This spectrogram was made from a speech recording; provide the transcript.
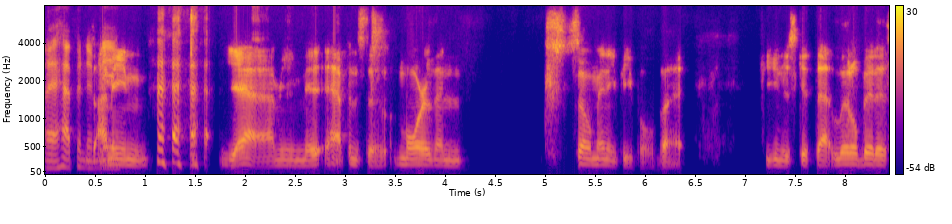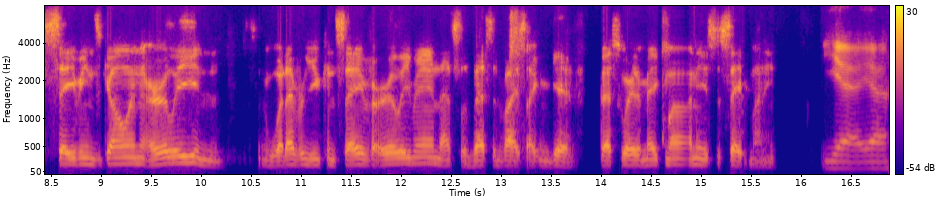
It happened to me. i mean yeah i mean it happens to more than so many people but if you can just get that little bit of savings going early and whatever you can save early man that's the best advice i can give best way to make money is to save money yeah, yeah.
